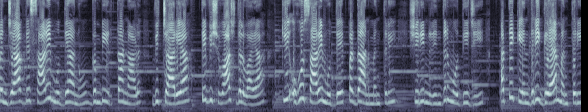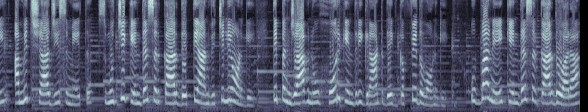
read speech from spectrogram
ਪੰਜਾਬ ਦੇ ਸਾਰੇ ਮੁੱਦਿਆਂ ਨੂੰ ਗੰਭੀਰਤਾ ਨਾਲ ਵਿਚਾਰਿਆ ਤੇ ਵਿਸ਼ਵਾਸ ਦਿਲਵਾਇਆ ਕਿ ਉਹ ਸਾਰੇ ਮੁੱਦੇ ਪ੍ਰਧਾਨ ਮੰਤਰੀ ਸ਼੍ਰੀ ਨਰਿੰਦਰ ਮੋਦੀ ਜੀ ਅਤੇ ਕੇਂਦਰੀ ਗ੍ਰਹਿ ਮੰਤਰੀ ਅਮਿਤ ਸ਼ਾਹ ਜੀ ਸਮੇਤ ਸਮੁੱਚੀ ਕੇਂਦਰ ਸਰਕਾਰ ਦੇ ਧਿਆਨ ਵਿੱਚ ਲਿਆਉਣਗੇ। ਤੇ ਪੰਜਾਬ ਨੂੰ ਹੋਰ ਕੇਂਦਰੀ ਗ੍ਰਾਂਟ ਦੇ ਗੱਫੇ ਦਿਵਾਉਣਗੇ। ਉੱਬਾ ਨੇ ਕੇਂਦਰ ਸਰਕਾਰ ਦੁਆਰਾ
